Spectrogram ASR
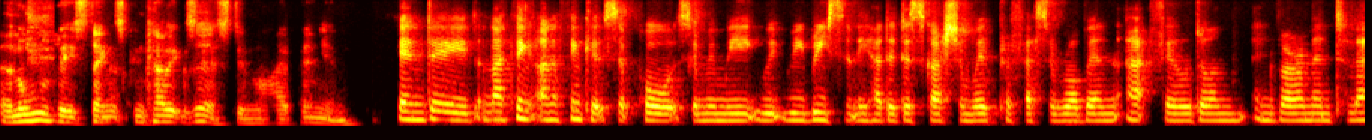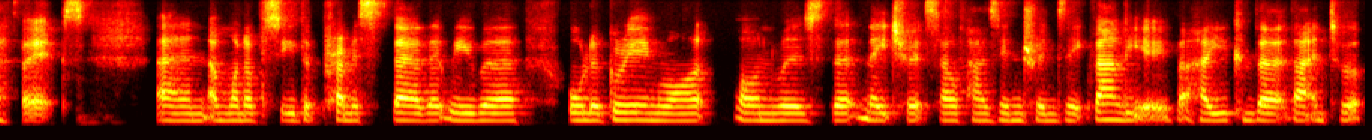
and all of these things can coexist in my opinion Indeed, and I think and I think it supports. I mean, we, we recently had a discussion with Professor Robin Attfield on environmental ethics, And, and one obviously the premise there that we were all agreeing on was that nature itself has intrinsic value, but how you convert that into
